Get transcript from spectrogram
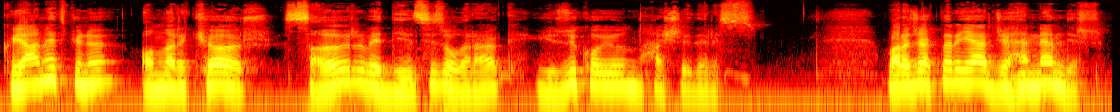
Kıyamet günü onları kör, sağır ve dilsiz olarak yüzü koyun haşrederiz. Varacakları yer cehennemdir.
